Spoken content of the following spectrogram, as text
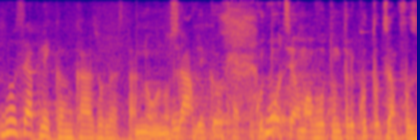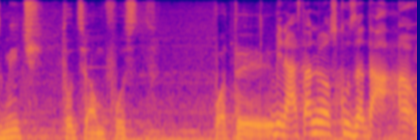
e, nu se aplică în cazul ăsta. Nu, nu se Da, aplică. nu se aplică. Cu toți am avut un trecut, toți am fost mici, toți am fost poate Bine, asta nu e o scuză, da, am-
